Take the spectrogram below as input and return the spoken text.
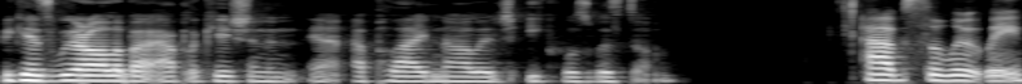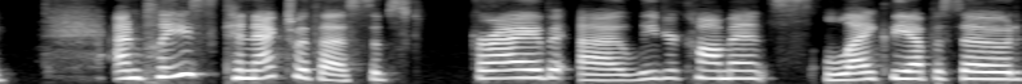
because we're all about application and applied knowledge equals wisdom. Absolutely. And please connect with us. Subscribe subscribe, uh, leave your comments, like the episode,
